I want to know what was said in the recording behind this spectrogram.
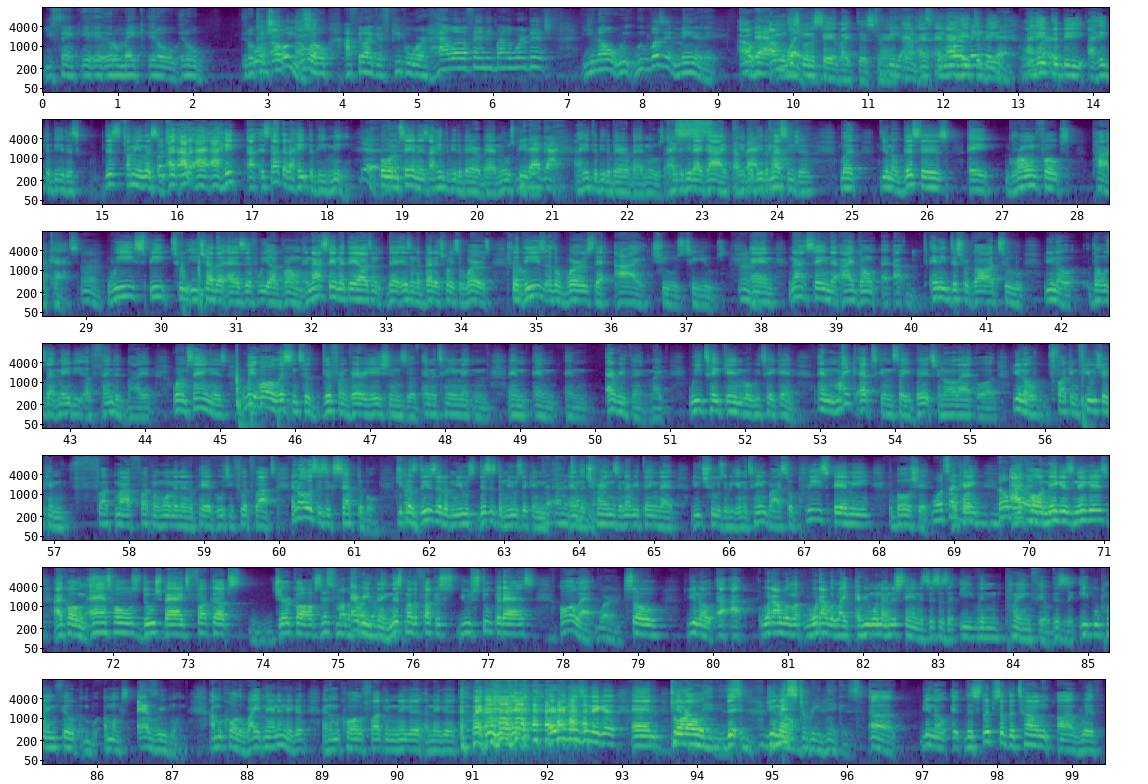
you think it, it'll make it'll it'll it'll Well, control I'm- you. I'm so I feel like if people were hella offended by the word bitch, you know, we, we wasn't meaning it. I, way. just gonna say it like this, man. and and, We and I hate to be. We I hate to be, I hate to be this. This, I mean, listen, I, you I, I, I hate. Uh, it's not that I hate to be me. Yeah, But what yeah. I'm saying is, I hate to be the bearer of bad news. Be that guy. I hate to be the bearer of bad news. I hate to be that guy. I hate to be the guy. messenger. But you know, this is a grown folks podcast. Mm. We speak to each other as if we are grown, and not saying that there isn't there isn't a better choice of words, but these are the words that I choose to use, Mm. and not saying that I don't uh, uh, any disregard to you know those that may be offended by it. What I'm saying is we all listen to different variations of entertainment and and and and everything. Like we take in what we take in. And Mike Epps can say bitch and all that, or you know, fucking future can fuck my fucking woman in a pair of Gucci flip flops, and all this is acceptable because these are the music. This is the music and The and the trends and everything that you choose to be entertained by. So please spare me the bullshit. Well, it's like okay, I call and- niggas niggas. I call them assholes, douchebags, fuck ups, jerk offs. This motherfucker. everything. This motherfucker, you stupid ass, all that. Word. So you know, I, I, what I would what I would like everyone to understand is this is an even playing field. This is an equal playing field amongst everyone. I'm gonna call a white man a nigga, and I'm gonna call a fucking nigga a nigga. Like, everyone's a nigga, and you know, niggas. the, you know, mystery niggas. uh, you know, it, the slips of the tongue are with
